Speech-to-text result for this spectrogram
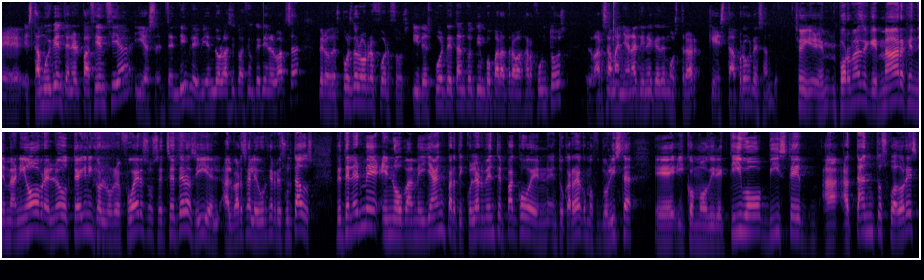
Eh, está muy bien tener paciencia y es entendible viendo la situación que tiene el Barça, pero después de los refuerzos y después de tanto tiempo para trabajar juntos, el Barça mañana tiene que demostrar que está progresando. Sí, eh, por más de que margen de maniobra, el nuevo técnico, los refuerzos, etcétera, sí, el- al Barça le urge resultados. Detenerme en Aubameyang, particularmente, Paco, en, en tu carrera como futbolista eh, y como directivo, viste a, a tantos jugadores.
